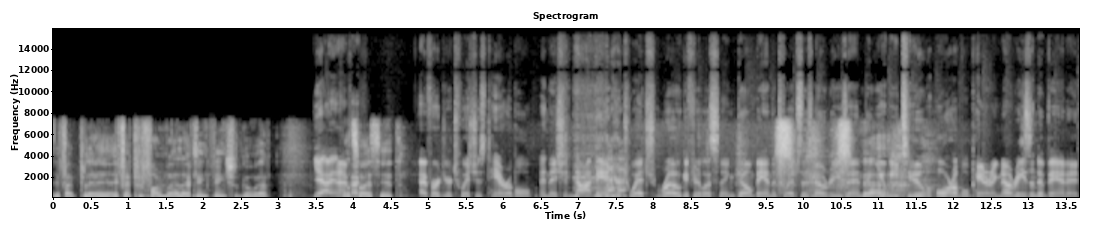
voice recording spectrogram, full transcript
if I play, if I perform well, I think things should go well. Yeah, and I've, That's I've, how I see it. I've heard your Twitch is terrible, and they should not ban your Twitch. Rogue, if you're listening, don't ban the Twitch. There's no reason. Yeah. me too, horrible pairing. No reason to ban it.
